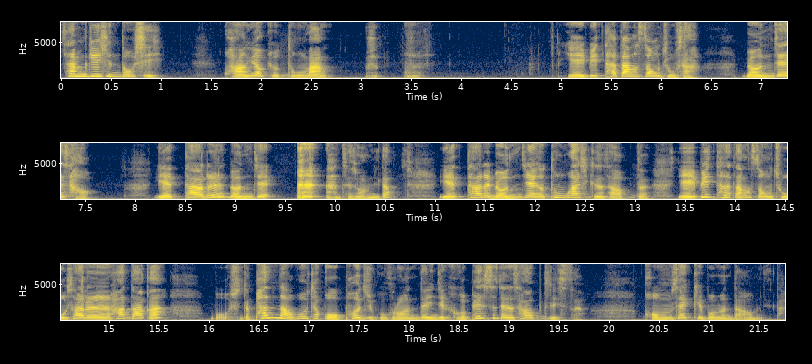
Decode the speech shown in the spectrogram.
3기 신도시, 광역교통망, 예비 타당성 조사, 면제 사업, 예타를 면제 죄송합니다. 예타를 면제해서 통과시키는 사업들, 예비 타당성 조사를 하다가 뭐 진짜 판나고 자꾸 엎어지고 그러는데 이제 그거 패스되는 사업들이 있어요. 검색해 보면 나옵니다.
